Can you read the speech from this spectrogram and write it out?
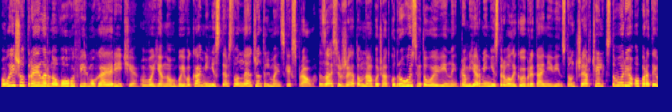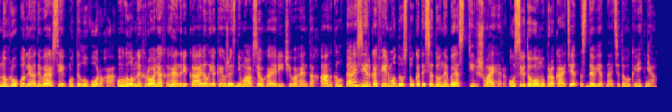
Вийшов трейлер нового фільму Гая Річі, воєнного бойовика Міністерство неджентльменських справ. За сюжетом на початку Другої світової війни прем'єр-міністр Великої Британії Вінстон Черчилль створює оперативну групу для диверсії у тилу ворога. У головних ролях Генрі Кавіл, який вже знімався у Гая Річі в агентах Анкл, та зірка фільму Достукатися до небес Тіль Швайгер у світовому прокаті з 19 квітня.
